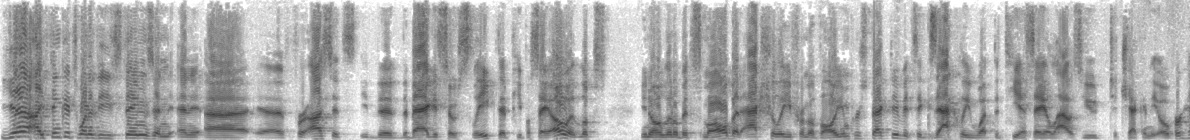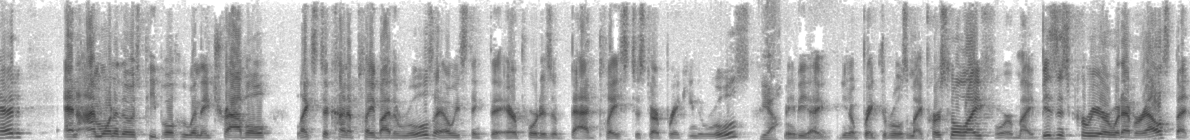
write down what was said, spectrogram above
Yeah, I think it's one of these things, and and uh, uh, for us, it's the the bag is so sleek that people say, oh, it looks you know a little bit small, but actually from a volume perspective, it's exactly what the TSA allows you to check in the overhead. And I'm one of those people who, when they travel, likes to kind of play by the rules. I always think the airport is a bad place to start breaking the rules. Yeah, maybe I you know break the rules in my personal life or my business career or whatever else, but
